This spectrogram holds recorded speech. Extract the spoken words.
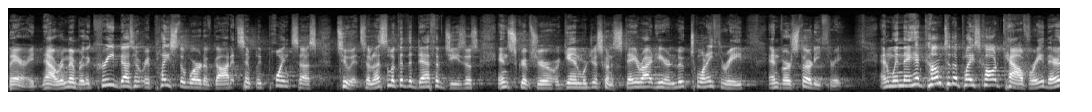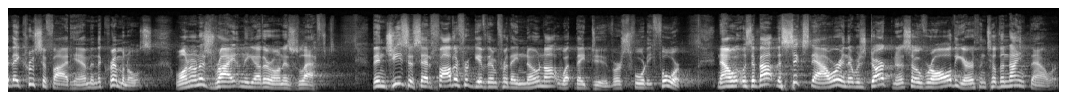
buried. Now, remember, the creed doesn't replace the word of God, it simply points us to it. So let's look at the death of Jesus in Scripture. Again, we're just going to stay right here in Luke 23 and verse 33. And when they had come to the place called Calvary, there they crucified him and the criminals, one on his right and the other on his left. Then Jesus said, Father, forgive them, for they know not what they do. Verse 44. Now it was about the sixth hour, and there was darkness over all the earth until the ninth hour.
